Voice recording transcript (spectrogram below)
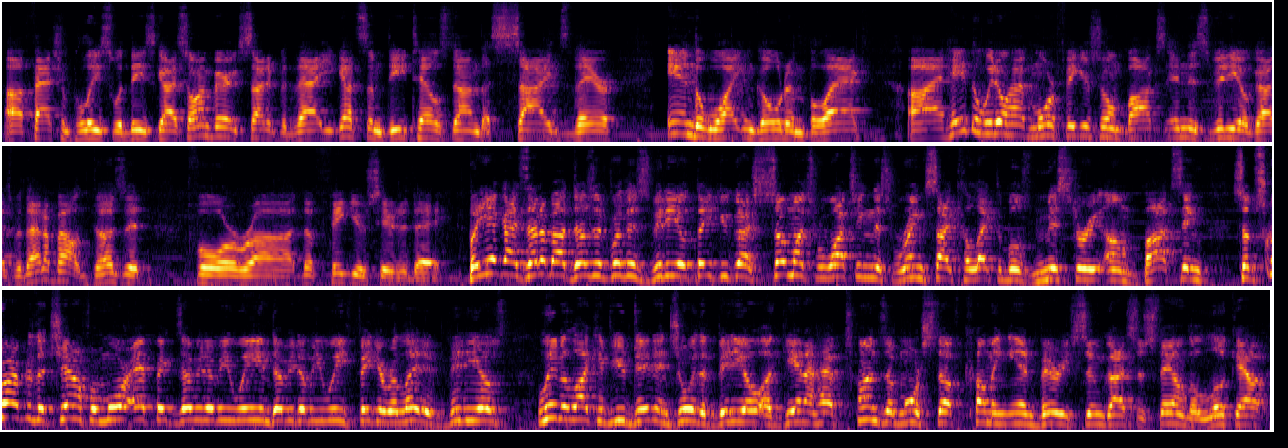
uh, Fashion Police with these guys, so I'm very excited for that. You got some details down the sides there in the white and gold and black. Uh, I hate that we don't have more figures to unbox in this video, guys, but that about does it for uh, the figures here today. But yeah, guys, that about does it for this video. Thank you guys so much for watching this Ringside Collectibles mystery unboxing. Subscribe to the channel for more epic WWE and WWE figure-related videos. Leave a like if you did enjoy the video. Again, I have tons of more stuff coming in very soon, guys, so stay on the lookout.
